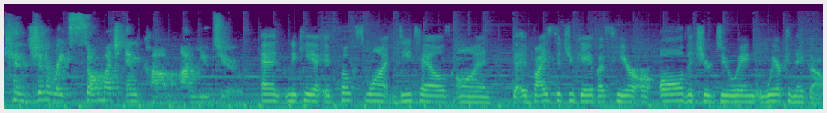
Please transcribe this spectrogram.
can generate so much income on YouTube. And Nekia, if folks want details on the advice that you gave us here or all that you're doing, where can they go?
